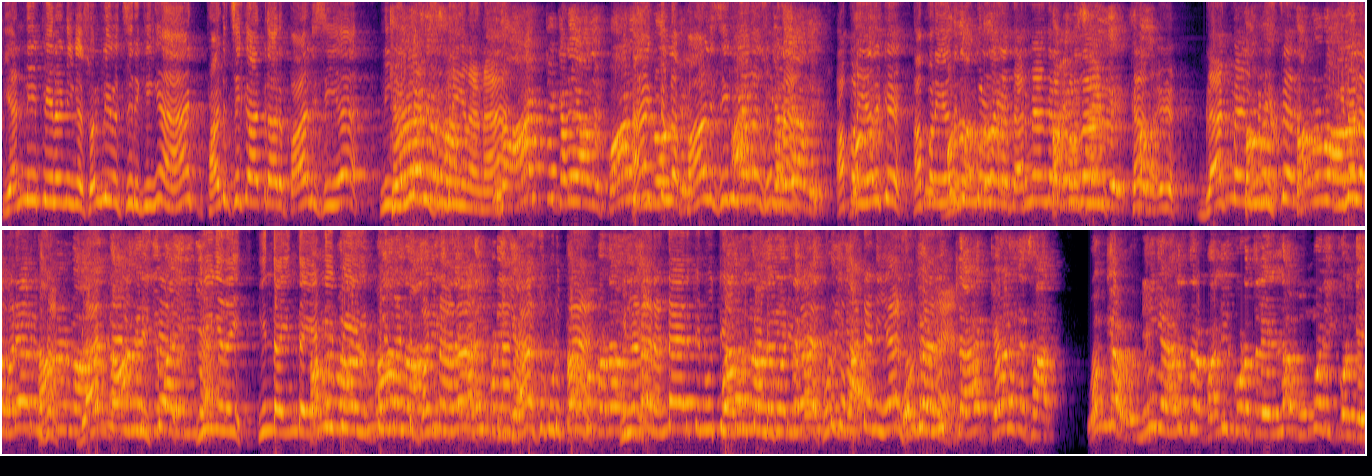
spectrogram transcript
NEP ல நீங்க சொல்லி வச்சிருக்கீங்க. படிச்சு காட்டுறாரு பாலிசிய. நீங்க என்ன ஆக்ட் கிடையாது. பாலிசி நோட்டு. பாலிசி கிடையாது. அப்புறம் எதுக்கு அப்புறம் எதுக்கு உங்களுடைய தர்மேந்திர பிரதான் தமிழ்- மினிஸ்டர் இல்ல இல்ல ஒரே ஒரு நிமிஷம். மினிஸ்டர். நீங்க இந்த இந்த வாழ் இம்ப்ளிமெண்ட் பண்ணாதான் நான். காசு கொடுப்பேன். இல்லனா ரெண்டாயிரத்தி நூத்தி அறுபத்தி ரெண்டு கோடி ரூபாய் கொடுக்க மாட்டேன்னு ஏன் உங்க சொல்றாரு? வீட்ல கேளுங்க சார். உங்க நீங்க நடத்துற பள்ளிக்கூடத்துல எல்லாம் மும்மொழி கொள்கை.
